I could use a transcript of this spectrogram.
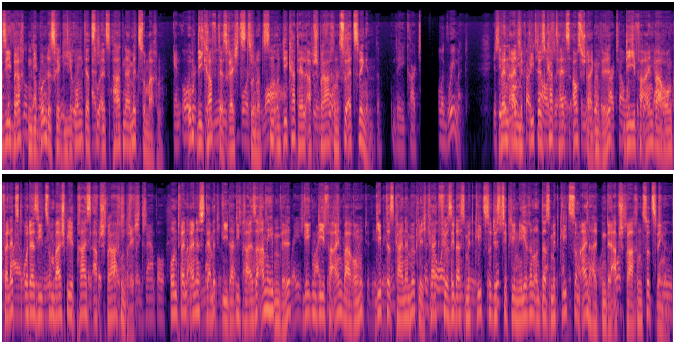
Sie brachten die Bundesregierung dazu, als Partner mitzumachen, um die Kraft des Rechts zu nutzen und die Kartellabsprachen zu erzwingen. Wenn ein Mitglied des Kartells aussteigen will, die Vereinbarung verletzt oder sie zum Beispiel Preisabsprachen bricht, und wenn eines der Mitglieder die Preise anheben will, gegen die Vereinbarung, gibt es keine Möglichkeit für sie, das Mitglied zu disziplinieren und das Mitglied zum Einhalten der Absprachen zu zwingen.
